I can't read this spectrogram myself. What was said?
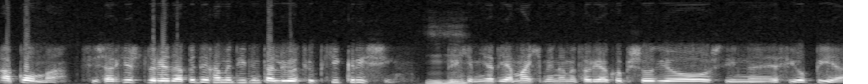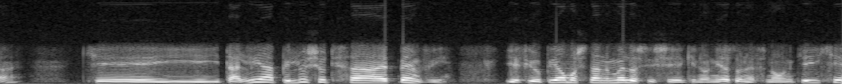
ακόμα. Στις αρχές του 1935 είχαμε την Ιταλιοεθιοπική κρίση. Mm-hmm. Είχε μια διαμάχη με ένα μεθοριακό επεισόδιο στην Αιθιοπία και η Ιταλία απειλούσε ότι θα επέμβει. Η Αιθιοπία όμως ήταν μέλος της ε, κοινωνίας των εθνών και είχε,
